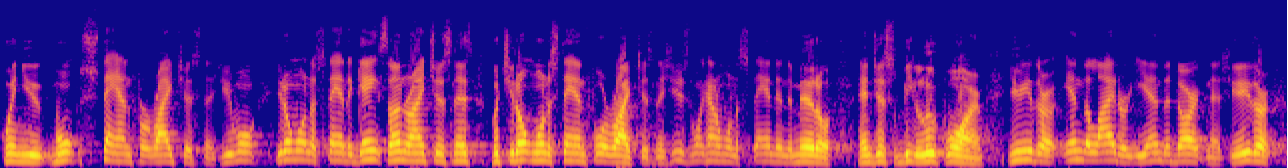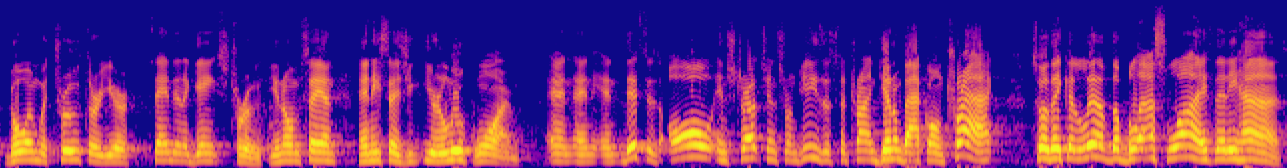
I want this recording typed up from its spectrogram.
when you won't stand for righteousness. You, won't, you don't want to stand against unrighteousness, but you don't want to stand for righteousness. You just kind of want to stand in the middle and just be lukewarm. You're either in the light or you're in the darkness. You're either going with truth or you're standing against truth. You know what I'm saying? And he says you're lukewarm. And, and, and this is all instructions from Jesus to try and get them back on track so they can live the blessed life that he has.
